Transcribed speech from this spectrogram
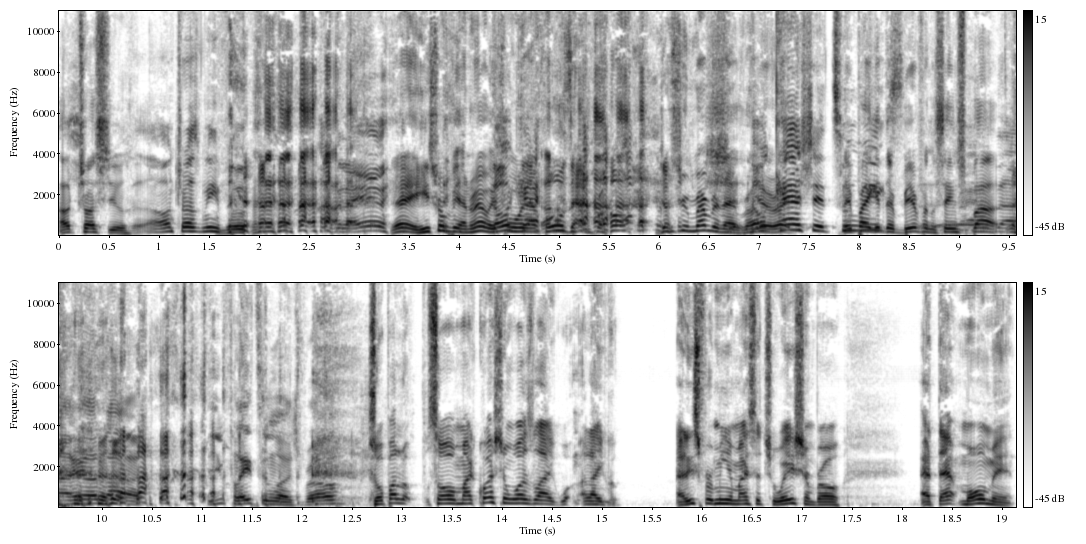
I'll trust you. Don't trust me, fool. I'll be like, hey, Hey, he's from Villanueva. He's Don't from where that ca- fool's at, bro. Just remember that, bro. Don't Yeah, right. cash it two They probably get their beer from the same spot. Nah, hell nah. you play too much, bro. So, Paulo, so my question was like, like, at least for me in my situation, bro. At that moment,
